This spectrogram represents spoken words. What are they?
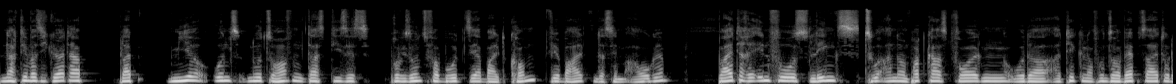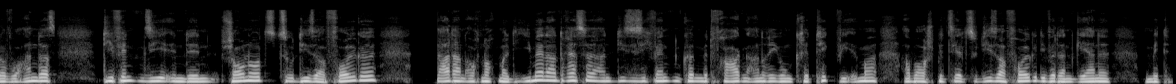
nach dem, was ich gehört habe, bleibt mir uns nur zu hoffen, dass dieses Provisionsverbot sehr bald kommt. Wir behalten das im Auge. Weitere Infos, Links zu anderen Podcast-Folgen oder Artikeln auf unserer Website oder woanders, die finden Sie in den Shownotes zu dieser Folge. Da dann auch nochmal die E-Mail-Adresse, an die Sie sich wenden können mit Fragen, Anregungen, Kritik, wie immer, aber auch speziell zu dieser Folge, die wir dann gerne mit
